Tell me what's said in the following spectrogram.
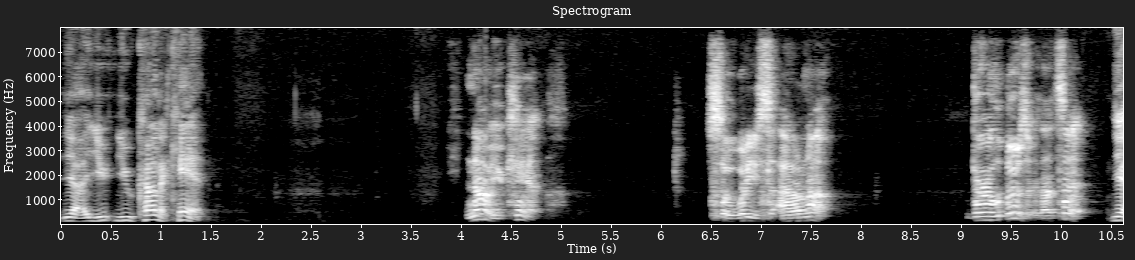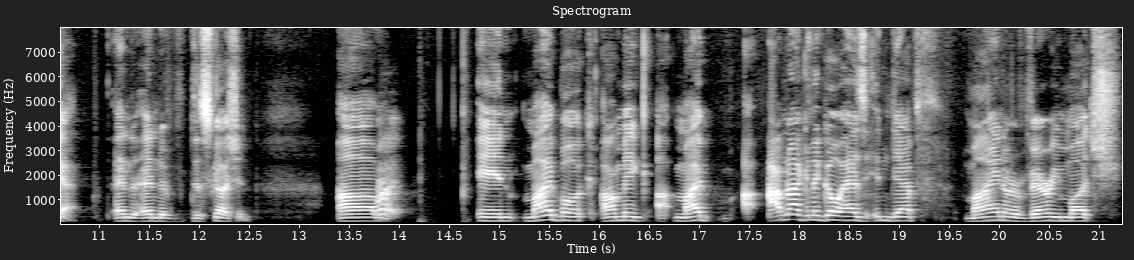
Yeah, you you kind of can't. No, you can't. So what do you say? I don't know. They're a loser. That's it. Yeah, end end of discussion. Um, right. in my book, I'll make uh, my. I'm not gonna go as in depth. Mine are very much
